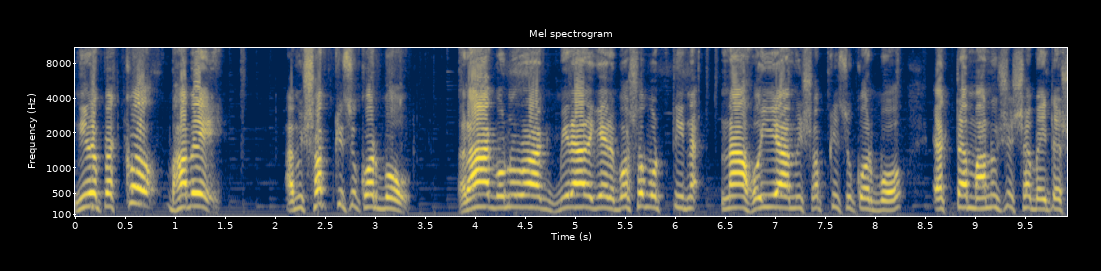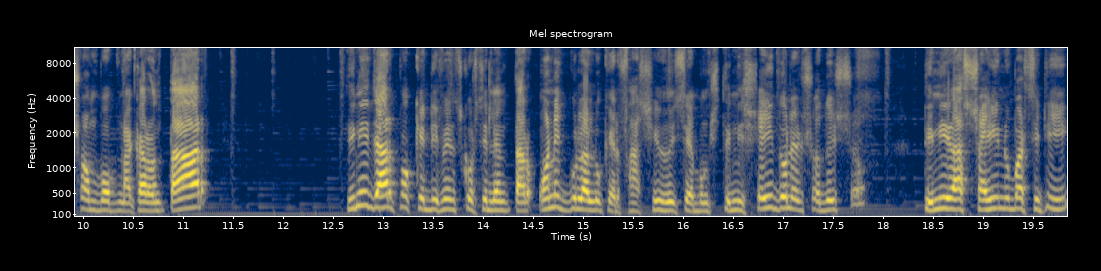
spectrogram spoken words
নিরপেক্ষ ভাবে আমি সবকিছু করব, রাগ, অনুরাগ, বিরাগের বশবর্তী না- হইয়া আমি সবকিছু করব, একটা মানুষ হিসাবে এটা সম্ভব না, কারণ তার তিনি যার পক্ষে ডিফেন্স করছিলেন, তার অনেকগুলা লোকের ফাঁসি হয়েছে এবং তিনি সেই দলের সদস্য। তিনি রাজশাহী ইউনিভার্সিটি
